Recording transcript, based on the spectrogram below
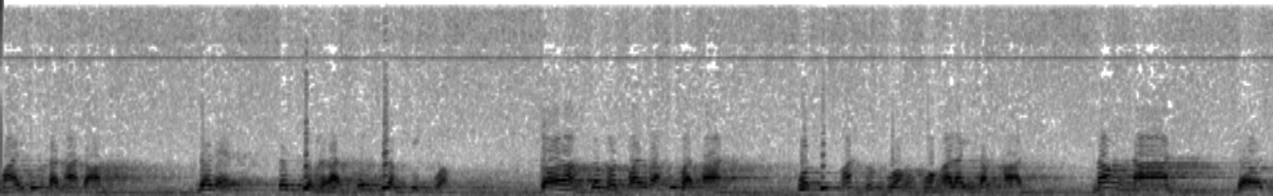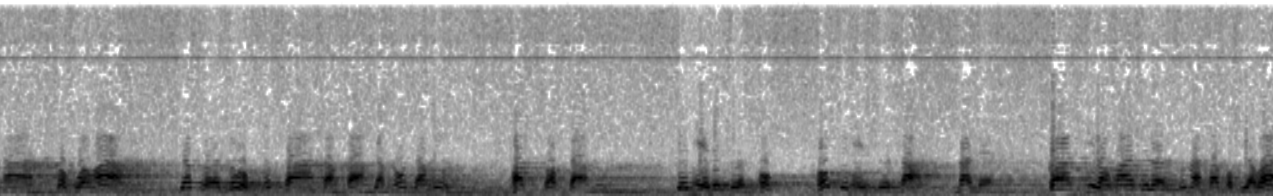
หมายถึงตัณหาสาม นั่นแหละเป็นเครื่องลอยลัดเป็นเครื่องจิตหวงสองกำหนดปล่อยวางอุปทานควรยึดมั่นถึงห่วงห่วงอะไรสังขารนั่งนานเดินนานก็กลัวว่าจะเกิดโรคนึกตาต่างๆ อย่างโน้นอย่างนี้ทำสองอย่างนี้เป็นเหตุให้เกิดภพภพเป็นเหตุเกิดชาตินั่นแหละ การที่เรามาเจริญสมาธรรมก็เพียว่า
